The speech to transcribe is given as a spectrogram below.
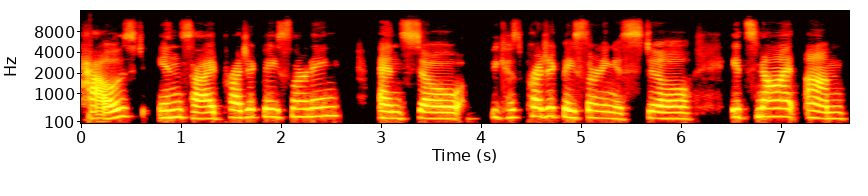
housed inside project based learning. And so because project based learning is still it's not um,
